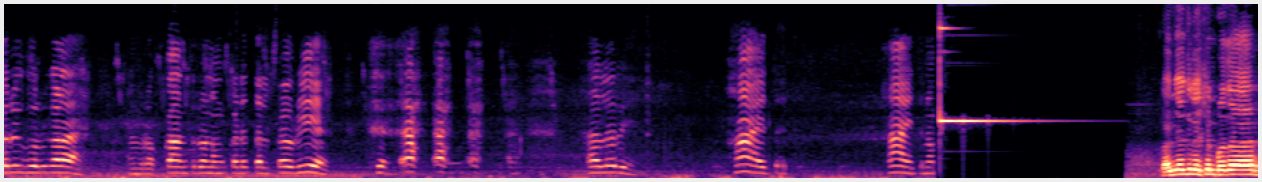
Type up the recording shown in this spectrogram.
ಹಲೋ ಗುರುಗಳ? ನಮ್ಮ ರೊಕ್ಕ ಅಂತರೂ ನಮ್ಮ ಕಡೆ ತಲುಪವ್ರಿ. ಹಲೋ ರೀ. ಹಾಂ, ಆಯ್ತು ಆಯ್ತು. ಹಾಂ, ಆಯ್ತು ನಮ್ಮ ಕಂಗ್ರ್ಯಾಚುಲೇಷನ್ ಬ್ರದರ್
